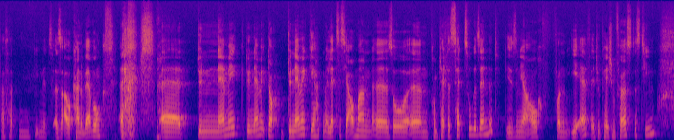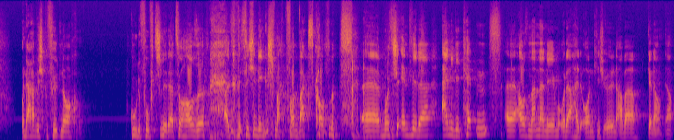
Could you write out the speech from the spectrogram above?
was hatten die mit, also auch keine Werbung, äh, Dynamic, Dynamic, doch, Dynamic, die hat mir letztes Jahr auch mal äh, so äh, ein komplettes Set zugesendet. Die sind ja auch von EF, Education First, das Team. Und da habe ich gefühlt noch gute 50 Liter zu Hause. Also bis ich in den Geschmack von Wachs komme, äh, muss ich entweder einige Ketten äh, auseinandernehmen oder halt ordentlich ölen. Aber genau, ja,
